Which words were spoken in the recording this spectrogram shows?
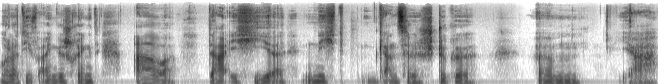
relativ eingeschränkt, aber da ich hier nicht ganze Stücke ähm, ja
